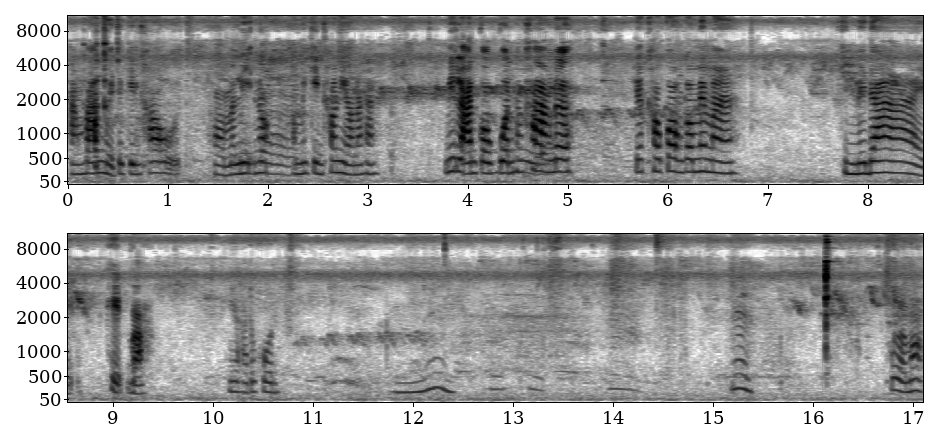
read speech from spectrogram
ทางบ้านเหมือนจะกินข้าวหอมมะลิเนาะเขาไม่กินข้าวเหนียวนะคะ มีร้านกอกวนข้างๆเด้อเรียกข้าวกล้องก็ไม่มา กินไม่ได้ เผ็ดบะนี่ค่ะทุกคนอืมอืมอร่อยมาก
